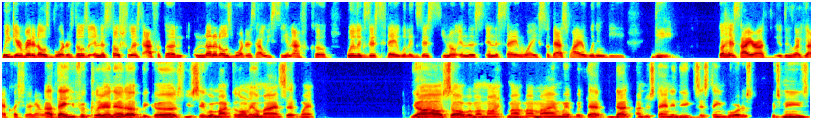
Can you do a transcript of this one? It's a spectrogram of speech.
we get rid of those borders. Those in the socialist Africa, none of those borders that we see in Africa will exist today, will exist, you know, in this in the same way. So that's why it wouldn't be D. Go ahead, Sire. It looks like you got a question on that one. I thank you for clearing that up because you see where my colonial mindset went? Y'all all saw where my mind, my, my mind went with that, that understanding the existing borders, which means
